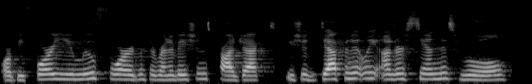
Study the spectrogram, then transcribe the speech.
or before you move forward with a renovations project, you should definitely understand this rule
